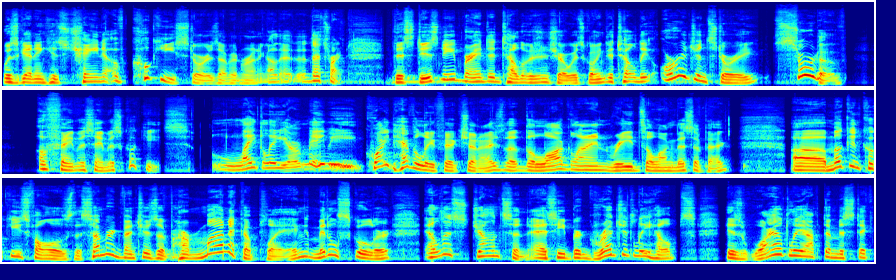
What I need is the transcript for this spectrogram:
was getting his chain of cookie stores up and running. Oh, that's right. This Disney branded television show is going to tell the origin story, sort of, of famous Amos cookies. Lightly or maybe quite heavily fictionized. The, the log line reads along this effect uh, Milk and Cookies follows the summer adventures of harmonica playing middle schooler Ellis Johnson as he begrudgingly helps his wildly optimistic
